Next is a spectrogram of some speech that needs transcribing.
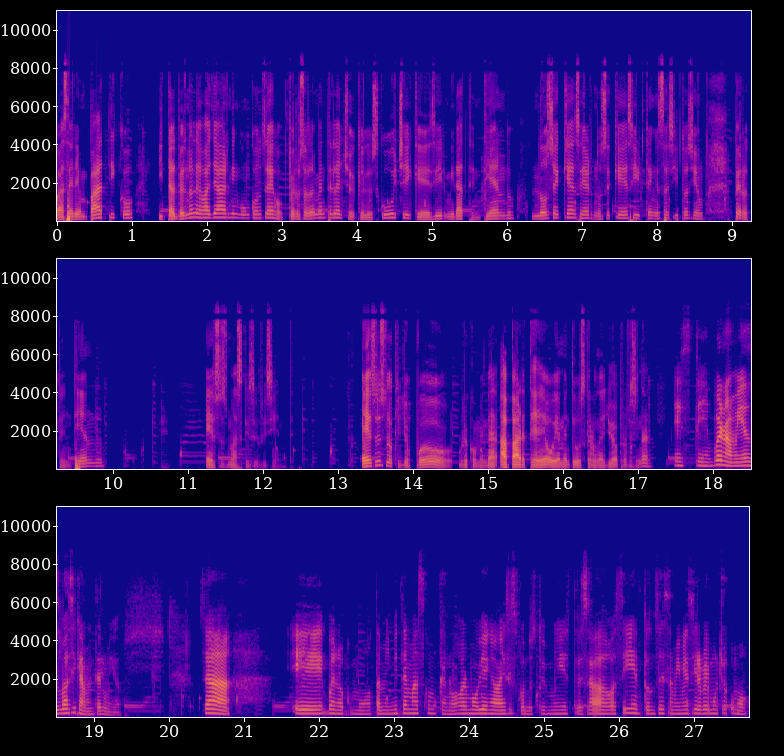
va a ser empático y tal vez no le vaya a dar ningún consejo, pero solamente el hecho de que lo escuche y que decir, mira, te entiendo, no sé qué hacer, no sé qué decirte en esta situación, pero te entiendo, eso es más que suficiente. Eso es lo que yo puedo recomendar, aparte de obviamente buscar una ayuda profesional. Este, bueno, a mí es básicamente lo mío. O sea, eh, bueno, como también mi tema es como que no duermo bien a veces cuando estoy muy estresado o así, entonces a mí me sirve mucho como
